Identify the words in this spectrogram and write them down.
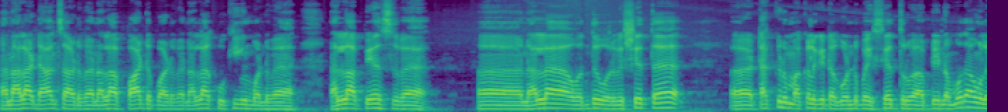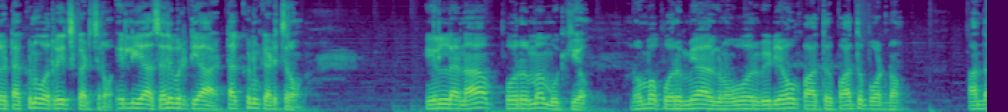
நான் நல்லா டான்ஸ் ஆடுவேன் நல்லா பாட்டு பாடுவேன் நல்லா குக்கிங் பண்ணுவேன் நல்லா பேசுவேன் நல்லா வந்து ஒரு விஷயத்த டக்குன்னு மக்கள்கிட்ட கொண்டு போய் சேர்த்துருவேன் அப்படின்னும் போது அவங்களுக்கு டக்குன்னு ஒரு ரீச் கிடச்சிரும். இல்லையா செலிபிரிட்டியா டக்குன்னு கிடச்சிரும். இல்லைன்னா பொறுமை முக்கியம். ரொம்ப பொறுமையாக இருக்கணும். ஒவ்வொரு வீடியோவும் பார்த்து பார்த்து போடணும். அந்த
